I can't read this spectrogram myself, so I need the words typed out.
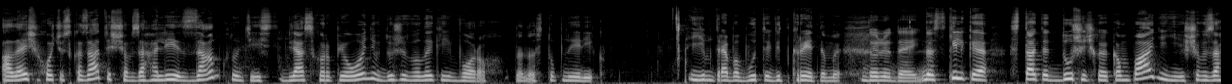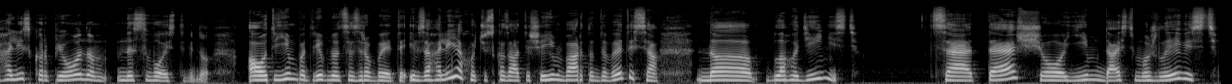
Але ще хочу сказати, що взагалі замкнутість для скорпіонів дуже великий ворог на наступний рік. Їм треба бути відкритими. До людей. Наскільки стати душечкою компанії, що взагалі скорпіонам не свойственно. А от їм потрібно це зробити. І взагалі я хочу сказати, що їм варто дивитися на благодійність. Це те, що їм дасть можливість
